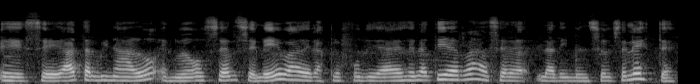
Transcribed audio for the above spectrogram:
eh, se ha terminado, el nuevo ser se eleva de las profundidades de la tierra hacia la dimensión celeste.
